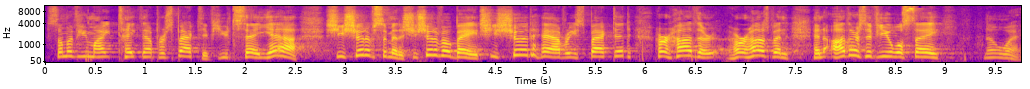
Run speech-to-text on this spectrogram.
Some of you might take that perspective. You'd say, yeah, she should have submitted. She should have obeyed. She should have respected her, other, her husband. And others of you will say, no way.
